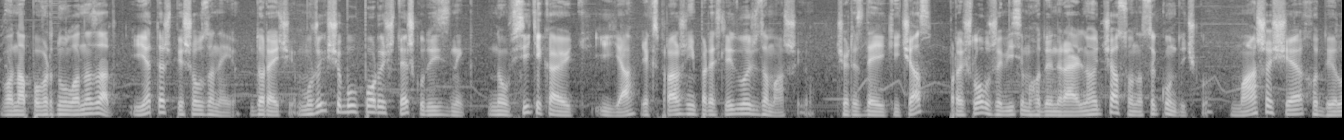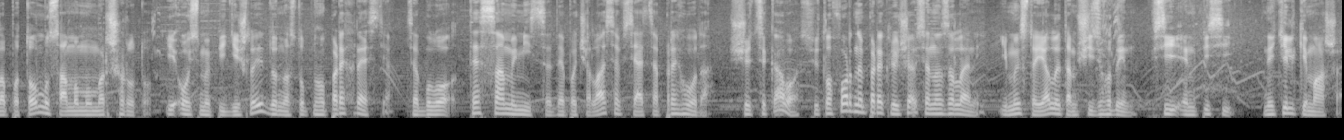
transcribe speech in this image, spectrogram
Вона повернула назад, і я теж пішов за нею. До речі, мужик, що був поруч, теж кудись зник. Ну всі тікають, і я, як справжній переслідувач за Машею. Через деякий час пройшло вже 8 годин реального часу на секундочку. Маша ще ходила по тому самому маршруту. І ось ми підійшли до наступного перехрестя. Це було те саме місце, де почалася вся ця пригода. Що цікаво, світлофор не переключався на зелений, і ми стояли там 6 годин. Всі NPC, не тільки Маша.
